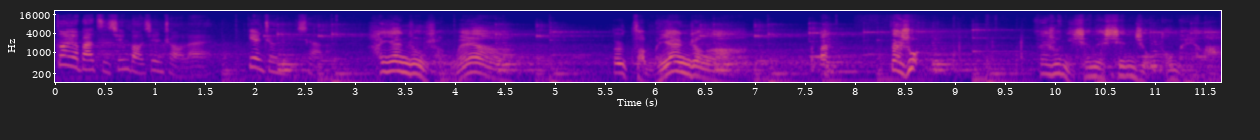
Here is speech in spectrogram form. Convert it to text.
更要把紫青宝剑找来验证你一下了。还验证什么呀？这是怎么验证啊？哎，再说，再说，你现在仙酒都没了，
